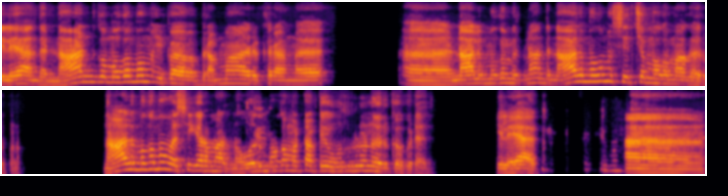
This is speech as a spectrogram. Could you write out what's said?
இல்லையா? அந்த நான்கு முகமும் இப்ப பிரம்மா இருக்கிறாங்க. நாலு முகம் இருக்குன்னா, அந்த நாலு முகமும் சிரிச்ச முகமாக இருக்கணும். நாலு முகமும் வசீகரமா இருக்கணும். ஒரு முகம் மட்டும் அப்படியே உருன்னு இருக்கக்கூடாது. இல்லையா? ம்.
